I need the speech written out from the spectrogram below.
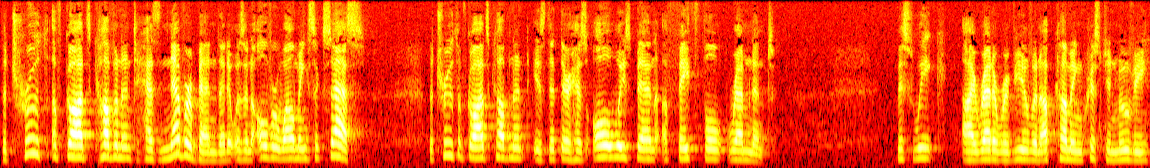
The truth of God's covenant has never been that it was an overwhelming success. The truth of God's covenant is that there has always been a faithful remnant. This week, I read a review of an upcoming Christian movie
